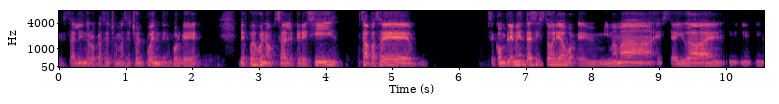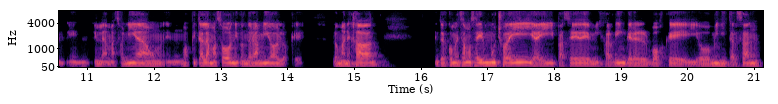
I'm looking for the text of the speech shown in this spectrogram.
está lindo lo que has hecho, me has hecho el puente, porque después, bueno, crecí, o sea, pasé se complementa esa historia porque mi mamá este, ayudaba en, la Amazonía, en un hospital amazónico, cuando era amigo los que lo manejaban. Entonces comenzamos a ir mucho ahí y ahí pasé de mi jardín, que era el bosque, y yo mini Tarzán,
